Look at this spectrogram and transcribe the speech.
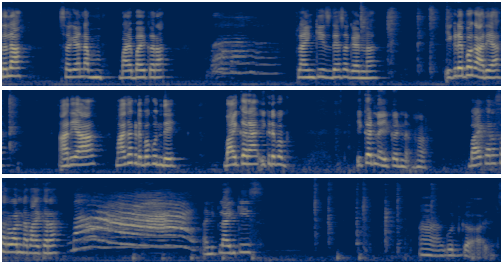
चला सगळ्यांना बाय बाय करा. फ्लाइंग कीज द्या सगळ्यांना. इकडे बघ आर्या. आर्या माझ्याकडे बघून दे. बाय करा इकडे बघ. इकडनं इकडनं हां. बाय करा सर्वांना बाय करा. आणि फ्लाइंग कीस हां गुड गर्ल्स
